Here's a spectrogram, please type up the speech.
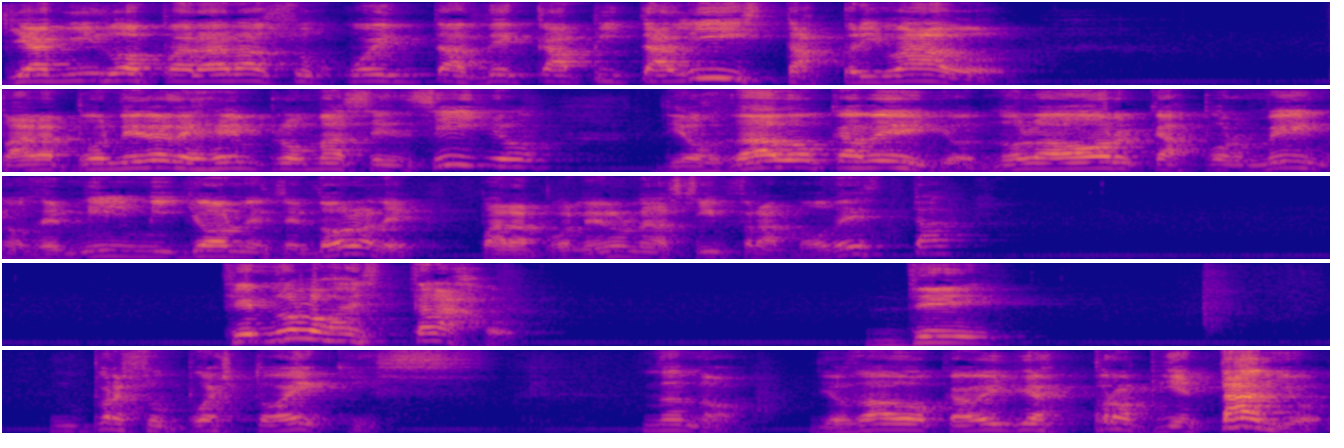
que han ido a parar a sus cuentas de capitalistas privados. Para poner el ejemplo más sencillo, Diosdado Cabello no lo ahorcas por menos de mil millones de dólares, para poner una cifra modesta, que no los extrajo de un presupuesto X. No, no. Diosdado Cabello es propietario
